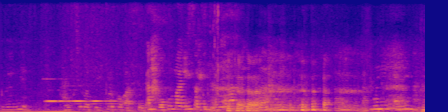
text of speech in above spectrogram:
고객님 안 찍어도 이쁠 것 같은데 보고만 있어도 될것 같으니까 문이 열립니다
